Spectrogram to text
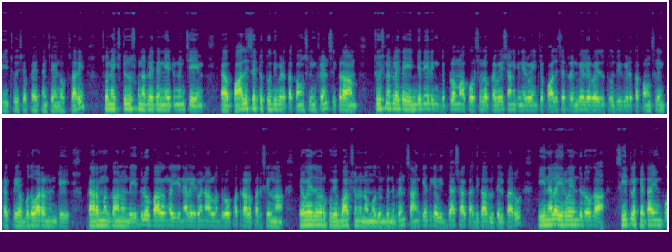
ఇవి చూసే ప్రయత్నం చేయండి ఒకసారి. సో నెక్స్ట్ చూసుకున్నట్లయితే నేటి నుంచి పాలిసెట్ తుది విడత కౌన్సిలింగ్ ఫ్రెండ్స్ ఇక్కడ చూసినట్లయితే ఇంజనీరింగ్ డిప్లొమా కోర్సులో ప్రవేశానికి నిర్వహించే పాలిసెట్ రెండు వేల ఇరవై ఐదు తుది విడత కౌన్సిలింగ్ ప్రక్రియ బుధవారం నుండి ప్రారంభం కానుంది. ఇందులో భాగంగా ఈ నెల ఇరవై నాలుగున ధ్రువపత్రాల పరిశీలన ఇరవై ఐదు వరకు వెబ్ ఆప్షన్లు నమోదు ఉంటుంది ఫ్రెండ్స్. సాంకేతిక విద్యాశాఖ అధికారులు తెలిపారు ఈ నెల ఇరవై ఎనిమిదిలోగా సీట్ల కేటాయింపు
